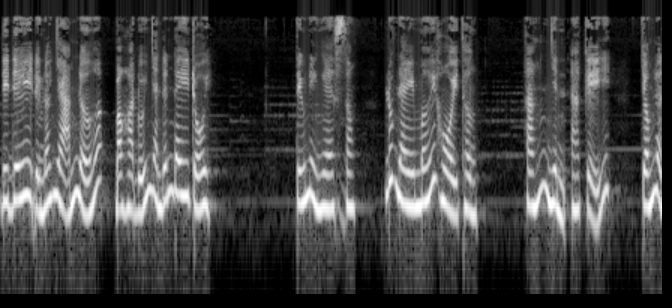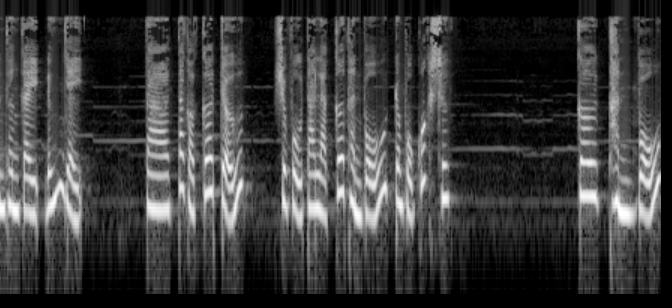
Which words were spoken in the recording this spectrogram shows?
"Đi đi, đừng nói nhảm nữa, bọn họ đuổi nhanh đến đây rồi." Tiểu niên nghe xong, lúc này mới hồi thần. Hắn nhìn A Kỷ, chống lên thân cây đứng dậy. "Ta, ta gọi cơ trữ, sư phụ ta là Cơ Thành Vũ trong phủ quốc sư." Cơ Thành Vũ?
